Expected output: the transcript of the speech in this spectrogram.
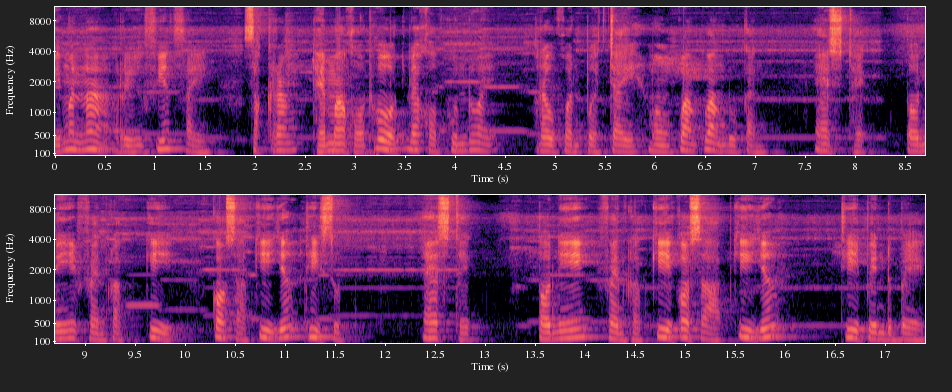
ยมั่นหน้าหรือเฟียสใส่ สักครั้งแถมมาขอโทษและขอบคุณด้วย เราควรเปิดใจมองกว้างๆดูกันแอสแท็กตอนนี้แฟนคลับกี้ก็สาบกี้เยอะที่สุดแอสแท็ก ตอนนี้แฟนคลับกี้ก็สาบกี้เยอะที่เป็นเดอะเบก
